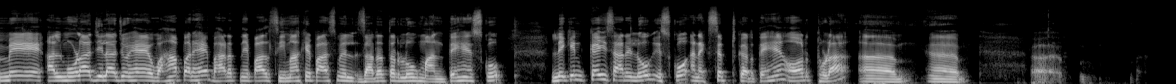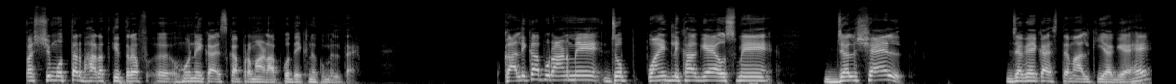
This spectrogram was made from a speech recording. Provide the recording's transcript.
में अल्मोड़ा जिला जो है वहाँ पर है। भारत, नेपाल सीमा के पास में ज़्यादातर लोग मानते हैं इसको, लेकिन कई सारे लोग इसको अनएक्सेप्ट करते हैं और थोड़ा पश्चिमोत्तर भारत की तरफ़ होने का इसका प्रमाण आपको देखने को मिलता है। कालिका पुराण में जो पॉइंट लिखा गया है, उसमें जलशैल जगह का इस्तेमाल किया गया है।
